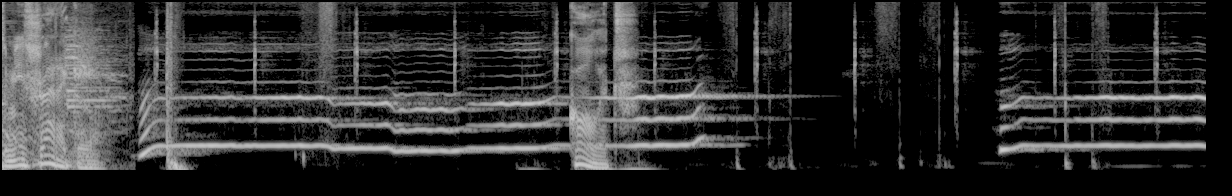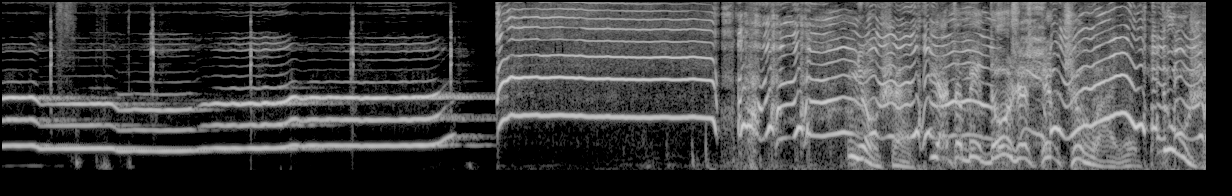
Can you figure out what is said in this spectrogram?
Смешарики. Коледж. Нюша, я тобі дуже співчуваю. Дуже.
